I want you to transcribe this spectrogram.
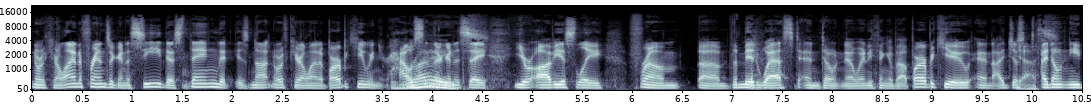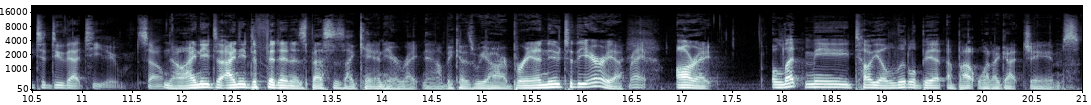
North Carolina friends are gonna see this thing that is not North Carolina barbecue in your house, and they're gonna say you're obviously from um, the Midwest and don't know anything about barbecue. And I just Yes. I don't need to do that to you. So No, I need to I need to fit in as best as I can here right now because we are brand new to the area. Right. All right. Let me tell you a little bit about what I got James.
